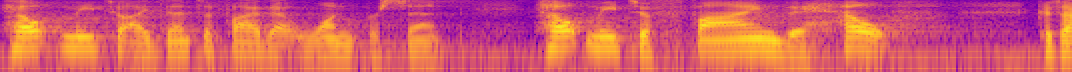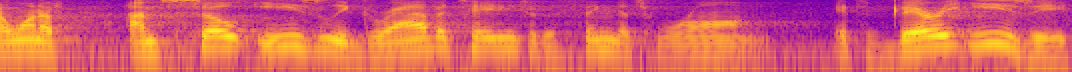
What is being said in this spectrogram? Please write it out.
Help me to identify that 1%. Help me to find the health because I want to I'm so easily gravitating to the thing that's wrong. It's very easy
